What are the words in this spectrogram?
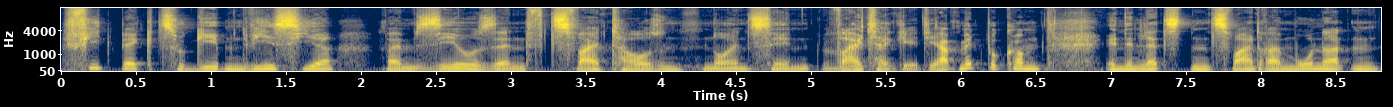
Feedback zu geben, wie es hier beim SEO-Senf 2019 weitergeht. Ihr habt mitbekommen, in den letzten zwei, drei Monaten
